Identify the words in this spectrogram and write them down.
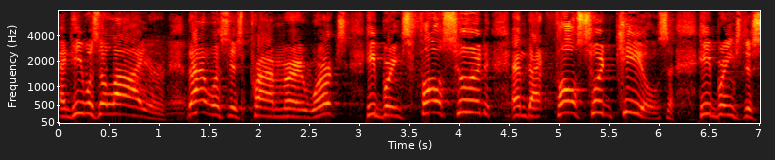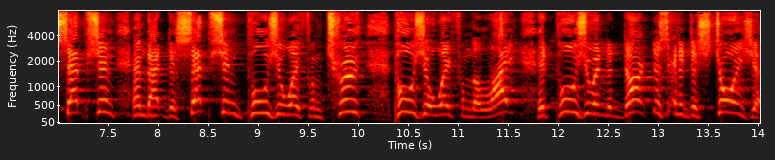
and he was a liar. That was his primary works. He brings falsehood and that falsehood kills. He brings deception and that deception pulls you away from truth, pulls you away from the light. It pulls you into darkness and it destroys you.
